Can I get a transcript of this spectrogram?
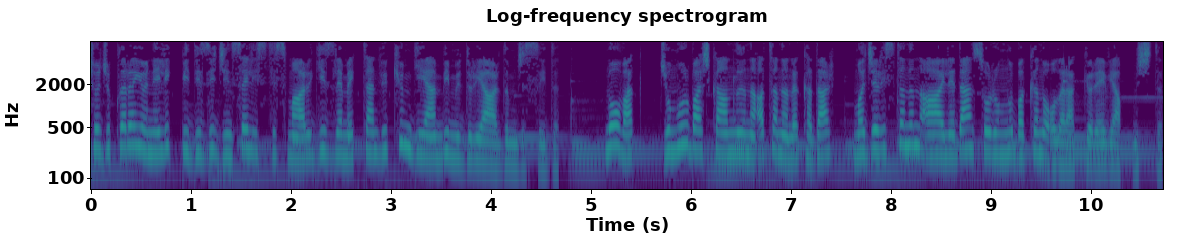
çocuklara yönelik bir dizi cinsel istismarı gizlemekten hüküm giyen bir müdür yardımcısıydı. Novak, Cumhurbaşkanlığına atanana kadar, Macaristan'ın aileden sorumlu bakanı olarak görev yapmıştı.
